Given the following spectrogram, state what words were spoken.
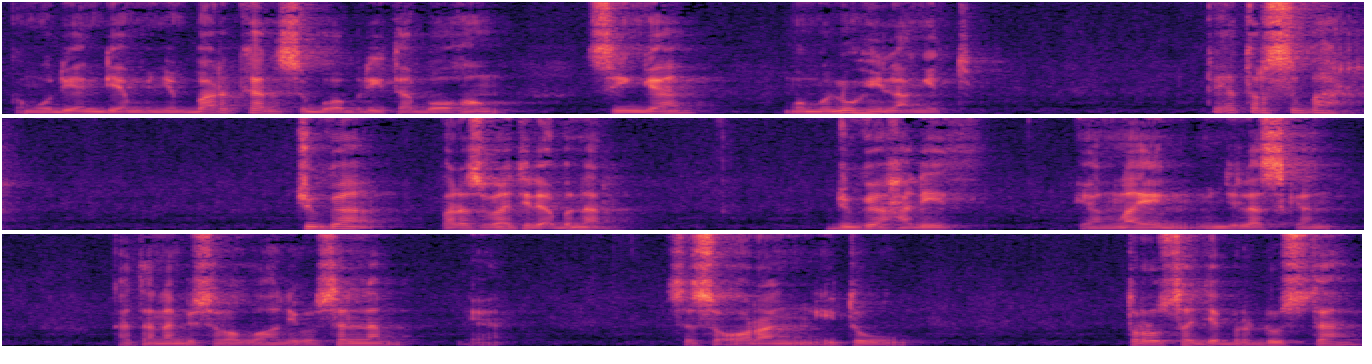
Kemudian dia menyebarkan sebuah berita bohong sehingga memenuhi langit. Dia tersebar. Juga pada sebenarnya tidak benar. Juga hadis yang lain menjelaskan kata Nabi Shallallahu Alaihi Wasallam, ya, seseorang itu terus saja berdusta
